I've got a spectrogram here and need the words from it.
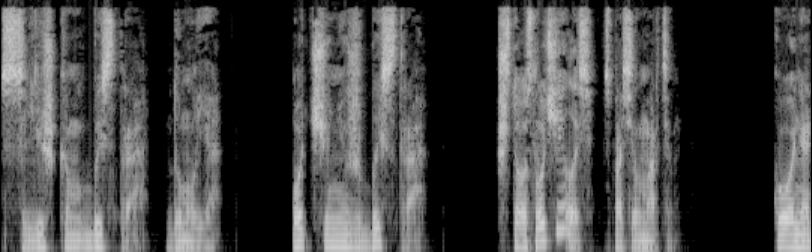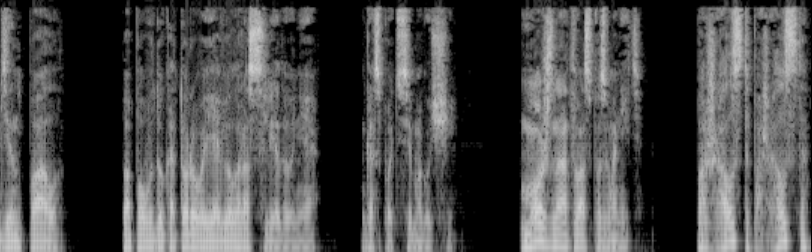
«Слишком быстро», — думал я. «Очень уж быстро». «Что случилось?» — спросил Мартин. «Конь один пал, по поводу которого я вел расследование, Господь всемогущий. Можно от вас позвонить?» «Пожалуйста, пожалуйста».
